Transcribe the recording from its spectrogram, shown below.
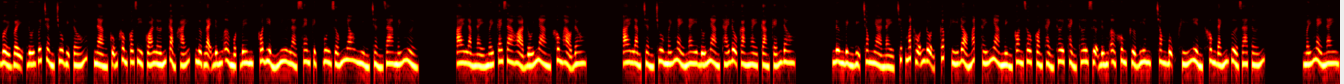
Bởi vậy đối với Trần Chu bị tấu, nàng cũng không có gì quá lớn cảm khái, ngược lại đứng ở một bên, có điểm như là xem kịch vui giống nhau nhìn Trần ra mấy người. Ai làm này mấy cái gia hỏa đối nàng không hảo đâu. Ai làm Trần Chu mấy ngày nay đối nàng thái độ càng ngày càng kém đâu. Lương Bình bị trong nhà này trước mắt hỗn độn cấp khí đỏ mắt thấy nhà mình con dâu còn thành thơi thành thơi dựa đứng ở khung cửa biên, trong bụng khí liền không đánh vừa ra tới. Mấy ngày nay,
